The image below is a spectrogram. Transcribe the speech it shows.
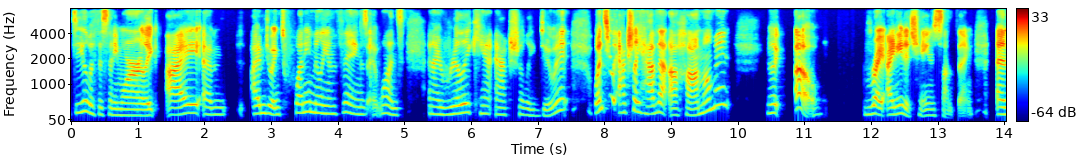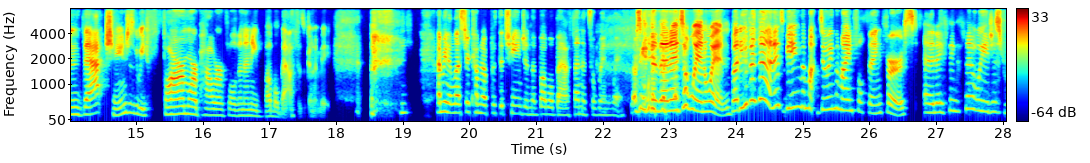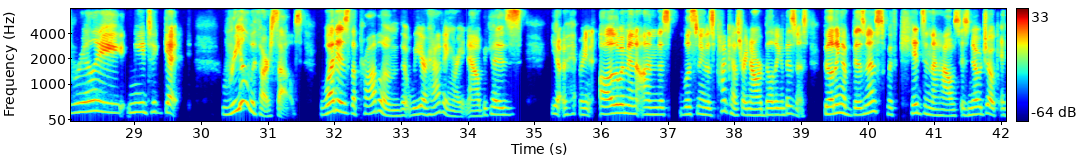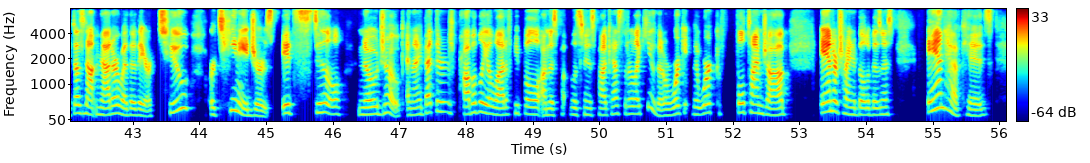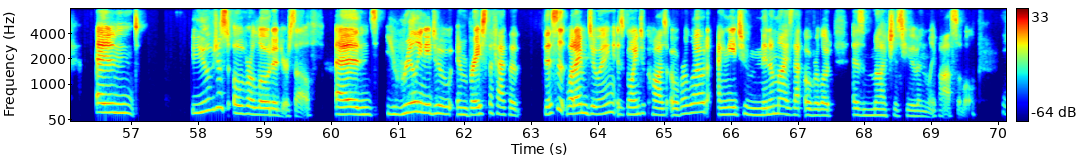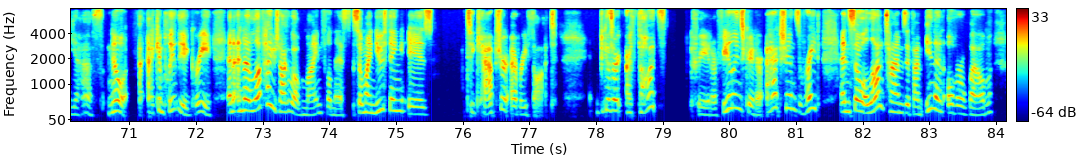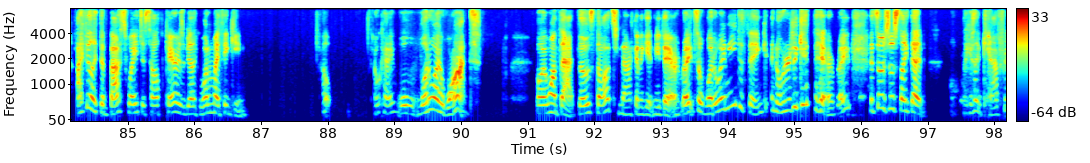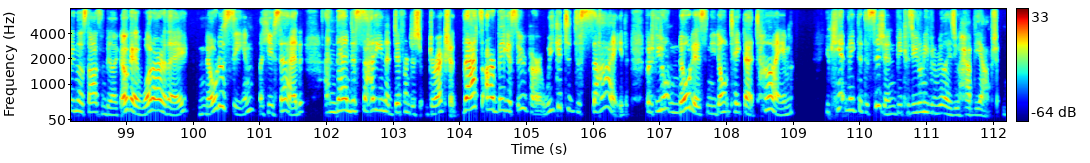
deal with this anymore. Like I am I'm doing 20 million things at once and I really can't actually do it. Once you actually have that aha moment, you're like, oh, right, I need to change something. And that change is going to be far more powerful than any bubble bath is going to be. I mean, unless you're coming up with the change in the bubble bath, then it's a win-win. and then it's a win-win. But even then, it's being the doing the mindful thing first. And I think that we just really need to get real with ourselves. What is the problem that we are having right now? Because you know, I mean, all the women on this listening to this podcast right now are building a business. Building a business with kids in the house is no joke. It does not matter whether they are two or teenagers. It's still no joke. And I bet there's probably a lot of people on this listening to this podcast that are like you that are working, that work a full time job and are trying to build a business and have kids. And you've just overloaded yourself and you really need to embrace the fact that this is what I'm doing is going to cause overload. I need to minimize that overload as much as humanly possible. Yes. No, I completely agree. And and I love how you talk about mindfulness. So my new thing is to capture every thought because our, our thoughts create our feelings, create our actions, right? And so a lot of times if I'm in an overwhelm, I feel like the best way to self-care is to be like, what am I thinking? Okay, well, what do I want? Oh, I want that. Those thoughts are not going to get me there, right? So, what do I need to think in order to get there, right? And so it's just like that, like I said, capturing those thoughts and be like, okay, what are they? Noticing, like you said, and then deciding a different direction. That's our biggest superpower. We get to decide. But if you don't notice and you don't take that time, you can't make the decision because you don't even realize you have the option.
